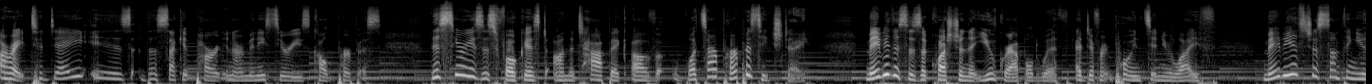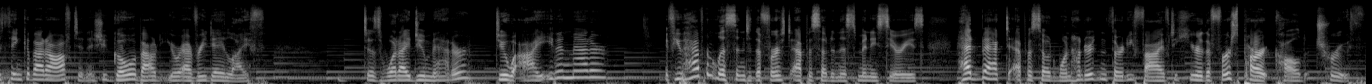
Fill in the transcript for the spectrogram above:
All right, today is the second part in our mini series called Purpose. This series is focused on the topic of what's our purpose each day? Maybe this is a question that you've grappled with at different points in your life. Maybe it's just something you think about often as you go about your everyday life. Does what I do matter? Do I even matter? If you haven't listened to the first episode in this mini series, head back to episode 135 to hear the first part called Truth.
